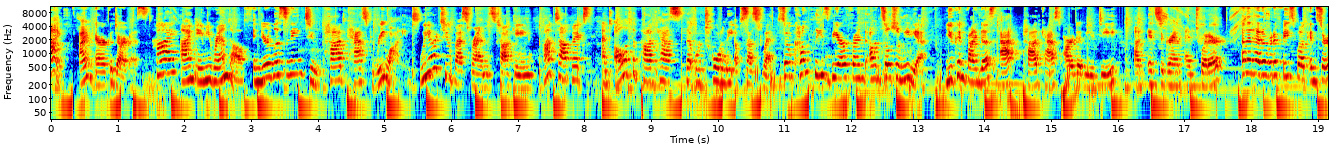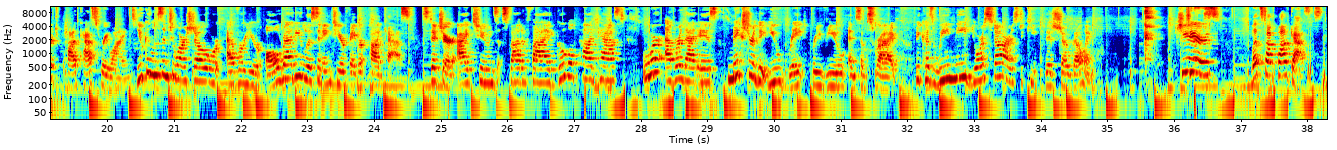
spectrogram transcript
Hi, I'm Erica Jarvis, Hi, I'm Amy Randolph. and you're listening to Podcast Rewind. We are two best friends talking hot topics and all of the podcasts that we're totally obsessed with. So come please be our friend on social media. You can find us at Podcast RWD on Instagram and Twitter, and then head over to Facebook and search Podcast Rewind. You can listen to our show wherever you're already listening to your favorite podcast Stitcher, iTunes, Spotify, Google Podcasts, wherever that is. Make sure that you rate, review, and subscribe because we need your stars to keep this show going. Cheers! Let's talk podcasts.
